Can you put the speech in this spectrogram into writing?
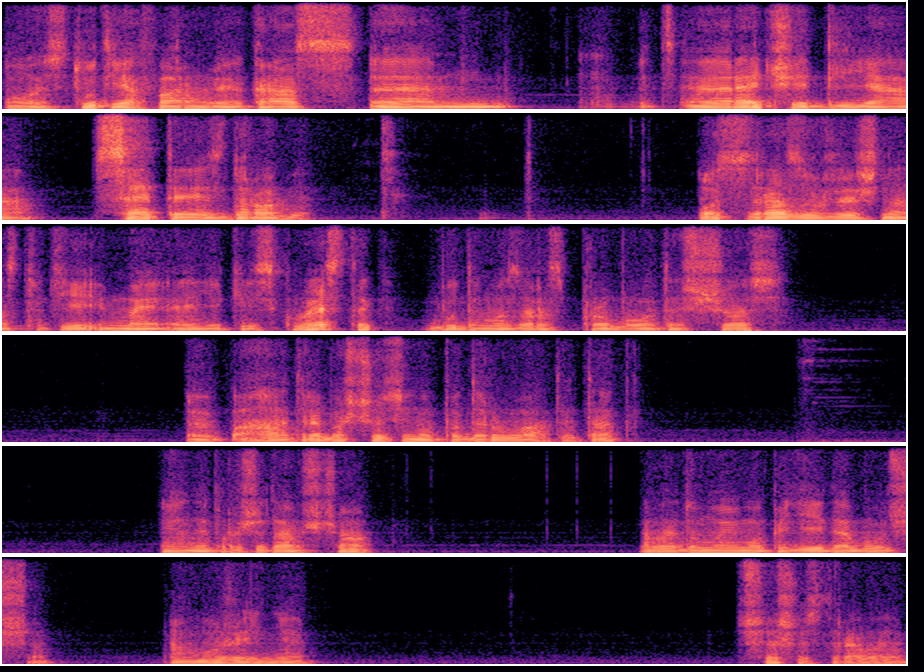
Ось тут я фармлю якраз ем, е, речі для сети здоров'я. Ось зразу вже ж у нас тут є е, якийсь квестик. Будемо зараз пробувати щось. Е, Ага, треба щось йому подарувати, так? Я не прочитав що. Але думаю, йому підійде будь-що. А може і ні. Ще щось треба.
